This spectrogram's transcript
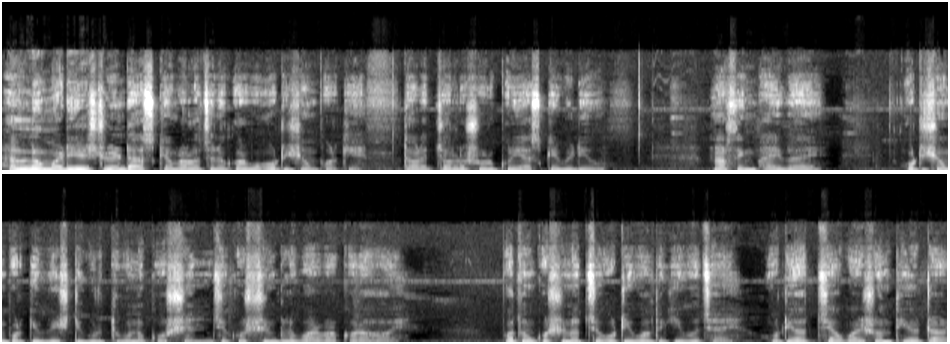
হ্যালো মাই ডিয়ার স্টুডেন্ট আজকে আমরা আলোচনা করব ওটি সম্পর্কে। তাহলে চলো শুরু করি আজকের ভিডিও নার্সিং ভাই ভাই ওটি সম্পর্কে বিশটি গুরুত্বপূর্ণ কোশ্চেন যে কোশ্চেনগুলো বারবার করা হয়। প্রথম কোশ্চেন হচ্ছে ওটি বলতে কি বোঝায়? ওটি হচ্ছে অপারেশন থিয়েটার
